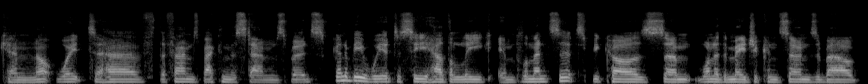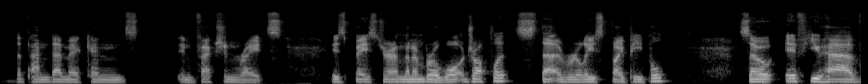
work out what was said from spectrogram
Cannot wait to have the fans back in the stands, but it's going to be weird to see how the league implements it because um, one of the major concerns about the pandemic and infection rates is based around the number of water droplets that are released by people. So if you have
